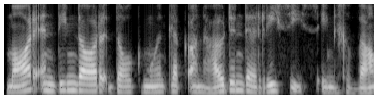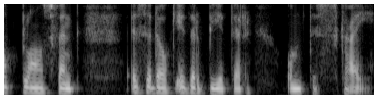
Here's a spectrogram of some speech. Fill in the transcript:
Maar indien daar dalk moontlik aanhoudende risies en geweld plaasvind, is dit dalk eerder beter om te skei.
